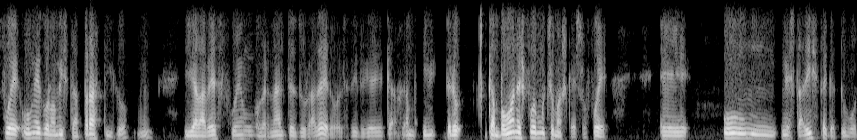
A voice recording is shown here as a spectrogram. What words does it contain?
fue un economista práctico ¿eh? y a la vez fue un gobernante duradero. Es decir, que, pero Campomanes fue mucho más que eso. Fue eh, un estadista que tuvo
